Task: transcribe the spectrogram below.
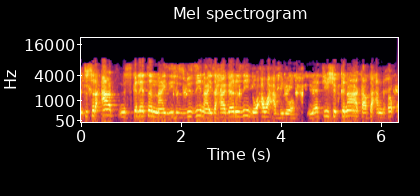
እቲ ስርዓት ምስ ክሌተን ናይዚ ህዝቢ እዚ ናይዚ ሃገር እዚ ድዋዕዋዕ ኣቢልዎ ነቲ ሽክና ካብቲ ዓንዲ ሕቆ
